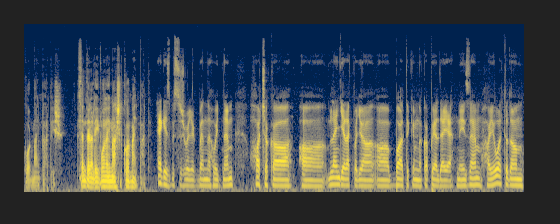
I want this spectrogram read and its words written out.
kormánypárt is. Szerintem elég volna egy másik kormánypárt. Egész biztos vagyok benne, hogy nem. Ha csak a, a lengyelek vagy a, a Baltikumnak a példáját nézem, ha jól tudom,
